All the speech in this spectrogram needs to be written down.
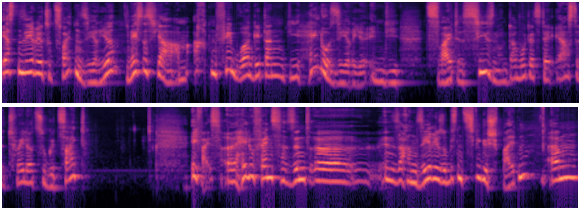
ersten Serie zur zweiten Serie. Nächstes Jahr, am 8. Februar, geht dann die Halo-Serie in die zweite Season. Und da wurde jetzt der erste Trailer zu gezeigt. Ich weiß, äh, Halo-Fans sind äh, in Sachen Serie so ein bisschen zwiegespalten. Ähm,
